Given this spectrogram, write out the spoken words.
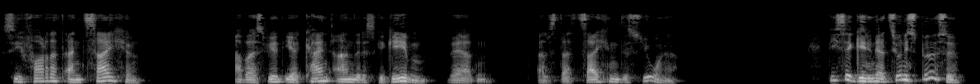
Sie fordert ein Zeichen, aber es wird ihr kein anderes gegeben werden als das Zeichen des Jona. Diese Generation ist böse.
